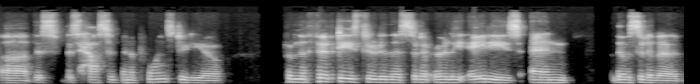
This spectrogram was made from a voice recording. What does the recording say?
uh, this this house had been a porn studio from the 50s through to the sort of early 80s, and there was sort of a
